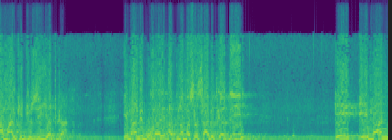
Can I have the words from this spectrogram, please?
اعمال کی جزیت کا۔ امام بخاری اپنا مسئلہ ثابت کرتے ہیں کہ ایمان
